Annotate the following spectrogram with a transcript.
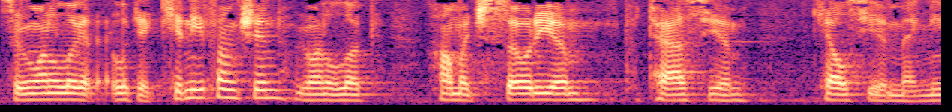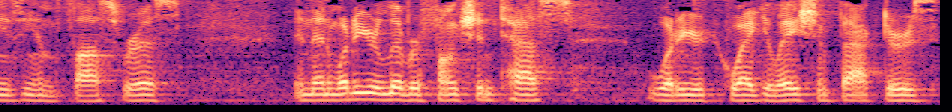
So we want to look at, look at kidney function. We want to look how much sodium, potassium, calcium, magnesium, phosphorus. And then what are your liver function tests? What are your coagulation factors?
